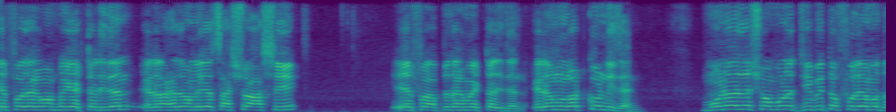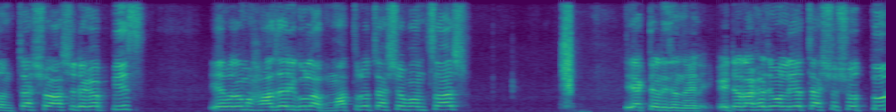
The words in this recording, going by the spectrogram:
এরপর দেখো আপনাকে একটা ডিজাইন এটা রাখা যাবে অনলি চারশো আশি। এরপর আপনি দেখো একটা ডিজাইন এটা যেমন লটকন ডিজাইন মনে হয় যে সম্পূর্ণ জীবিত ফুলের মতন চারশো আশি টাকা পিস এরপর দেখো হাজারি গোলাপ মাত্র চারশো পঞ্চাশ। এই একটা ডিজাইন দেখেন এটা রাখা যাবে অনলি চারশো সত্তর।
